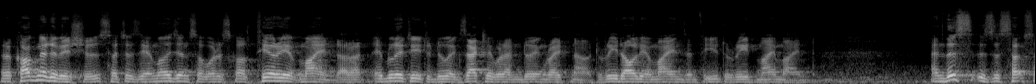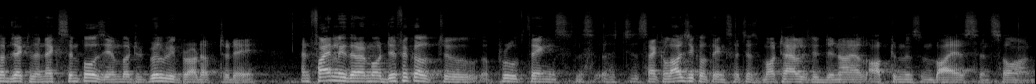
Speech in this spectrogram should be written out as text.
There are cognitive issues, such as the emergence of what is called theory of mind, our ability to do exactly what I'm doing right now, to read all your minds and for you to read my mind. And this is the su- subject of the next symposium, but it will be brought up today. And finally, there are more difficult to prove things, uh, psychological things such as mortality denial, optimism bias, and so on.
